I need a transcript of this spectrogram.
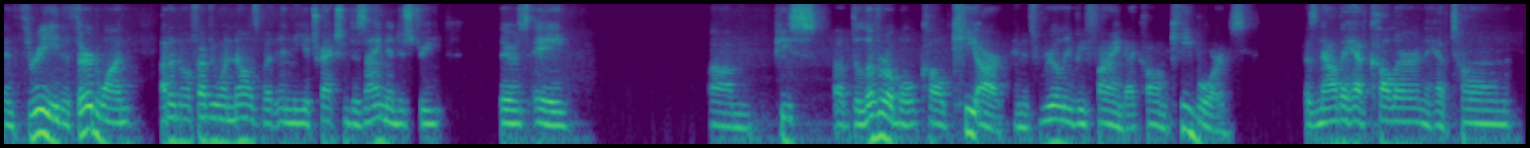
And three, the third one, I don't know if everyone knows, but in the attraction design industry, there's a um, piece of deliverable called key art, and it's really refined. I call them keyboards because now they have color and they have tone.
